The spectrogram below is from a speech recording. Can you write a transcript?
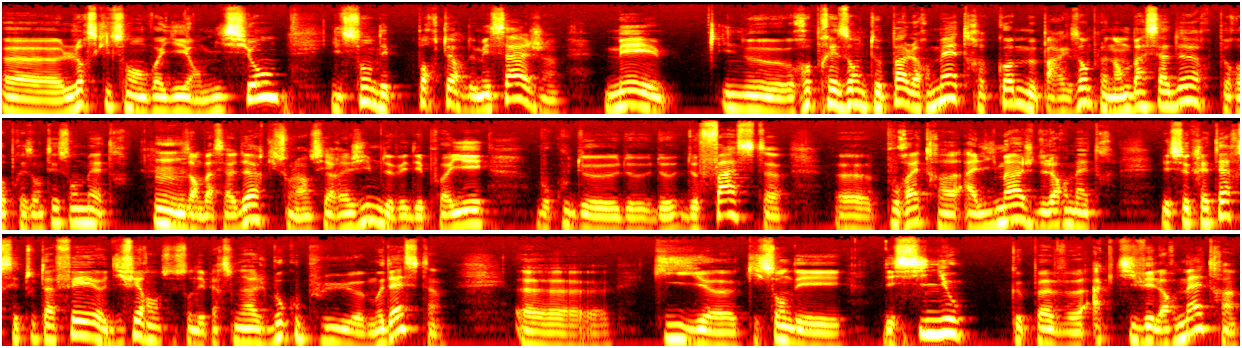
euh, lorsqu'ils sont envoyés en mission, ils sont des porteurs de messages, mais ils ne représentent pas leur maître comme par exemple un ambassadeur peut représenter son maître. Hmm. Les ambassadeurs qui sont l'Ancien Régime devaient déployer beaucoup de, fastes euh, pour être à l'image de leur maître. Les secrétaires, c'est tout à fait euh, différent. Ce sont des personnages beaucoup plus euh, modestes qui, sont des, des signaux que peuvent activer leur maître,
